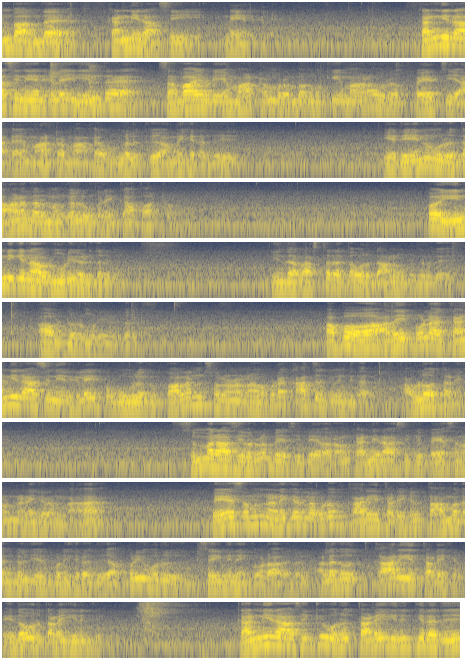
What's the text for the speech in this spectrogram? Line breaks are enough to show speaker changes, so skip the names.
அன்பார்ந்த கன்னிராசி நேயர்களே. கன்னிராசி நேயர்களே இந்த செவ்வாயுடைய மாற்றம் ரொம்ப முக்கியமான ஒரு பயிற்சியாக மாற்றமாக உங்களுக்கு அமைகிறது. ஏதேனும் ஒரு தான தர்மங்கள் உங்களை காப்பாற்றும். இப்போ இன்னைக்கு நான் ஒரு முடிவு எடுத்திருக்கேன். இந்த வஸ்திரத்தை ஒரு தானம் கொடுக்கறது அப்படின்னு ஒரு முடிவு எடுத்திருக்கேன். அப்போது அதே போல் கன்னிராசி நேர்களே இப்போ உங்களுக்கு பலன் சொல்லணும்னா கூட காத்திருக்க வேண்டியதாக இருக்குது அவ்வளோ தடைகள். சிம்ம ராசி வரலும் பேசிகிட்டே வரோம். கன்னிராசிக்கு பேசணும்னு நினைக்கிறோம்னா பேசணும்னு நினைக்கிறதுல கூட காரிய தடைகள் தாமதங்கள் ஏற்படுகிறது. அப்படி ஒரு செய்வினை கோளாறுகள் அல்லது ஒரு காரிய தடைகள் ஏதோ ஒரு தடை இருக்குது கன்னிராசிக்கு ஒரு தடை இருக்கிறது.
